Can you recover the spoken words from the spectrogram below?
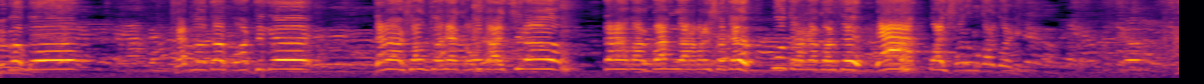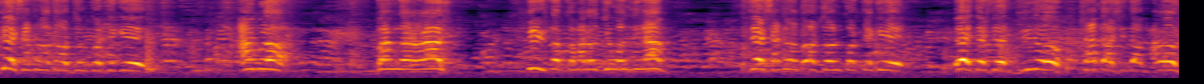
বিগত স্বাধীনতার পর থেকে যারা সংসদে ক্ষমতায় ছিল, তারা আমার বাংলার আমার সাথে প্রতারণা করছে, এক পয়সার উপকার করেনি। যে স্বাধীনতা অর্জন করতে গিয়ে আমরা বাংলার মানুষ, তিরিশ লক্ষ মানুষ জীবন দিলাম। যে স্বাধীনতা অর্জন করতে গিয়ে এই দেশের দৃঢ় সাদা সিধা মানুষ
